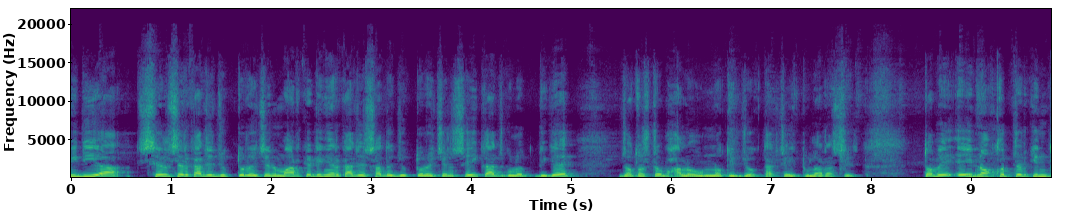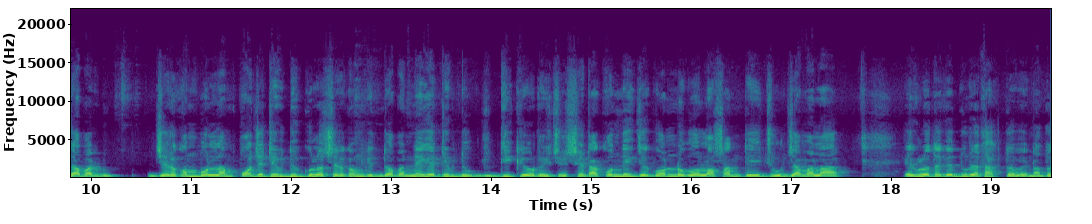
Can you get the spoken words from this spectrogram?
মিডিয়া সেলসের কাজে যুক্ত রয়েছেন মার্কেটিংয়ের কাজের সাথে যুক্ত রয়েছেন, সেই কাজগুলোর দিকে যথেষ্ট ভালো উন্নতির যোগ থাকছে এই তুলা রাশির। তবে এই নক্ষত্রের কিন্তু আবার যেরকম বললাম পজিটিভ দিকগুলো সেরকম কিন্তু আবার নেগেটিভ দিক, দিকেও রয়েছে। সেটা কোন দিক? যে গন্ডগোল, অশান্তি ঝুটঝামেলা এগুলো থেকে দূরে থাকতে হবে। না তো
